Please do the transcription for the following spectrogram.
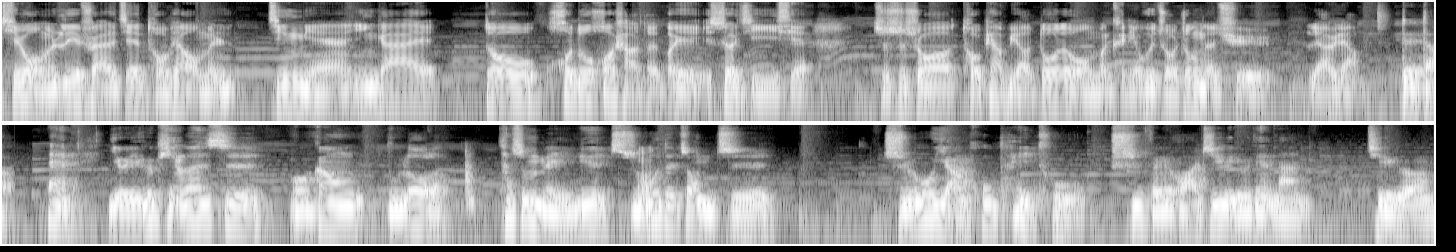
其实我们列出来的这些投票，我们今年应该都或多或少的会涉及一些，只是说投票比较多的，我们肯定会着重的去聊一聊。对的，哎，有一个评论是我刚读漏了，他说每月植物的种植、植物养护、配土、施肥，哇，这个有点难，这个，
